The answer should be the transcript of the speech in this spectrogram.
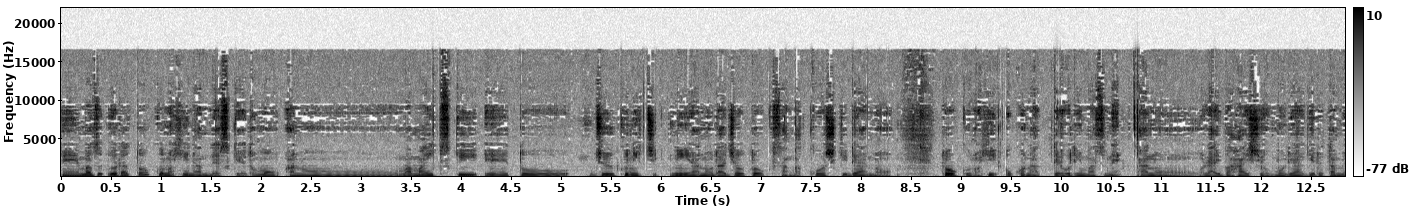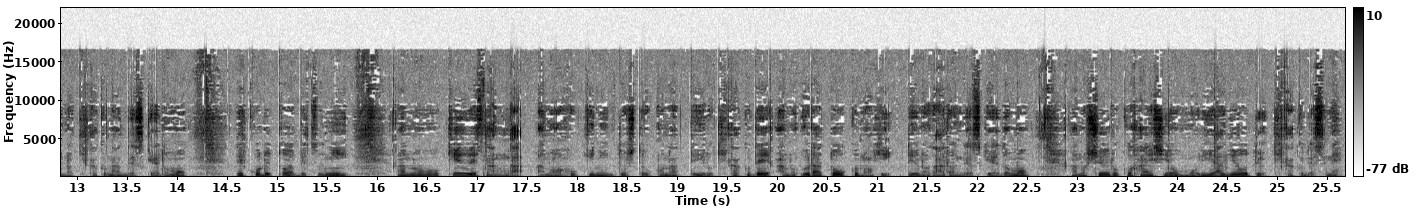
え、まず、裏トークの日なんですけれども、あの、まあ、毎月、えっ、と、19日に、あの、ラジオトークさんが公式で、あの、トークの日行っておりますね。あの、ライブ配信を盛り上げるための企画なんですけれども、で、これとは別に、あの、キウエさんが、あの、発起人として行っている企画で、あの、裏トークの日っていうのがあるんですけれども、あの、収録配信を盛り上げようという企画ですね。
